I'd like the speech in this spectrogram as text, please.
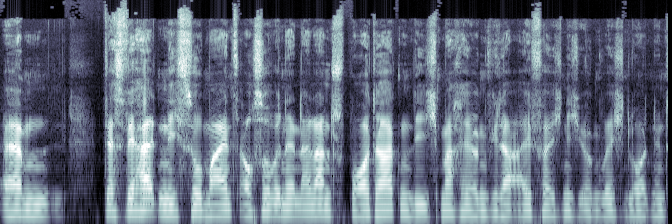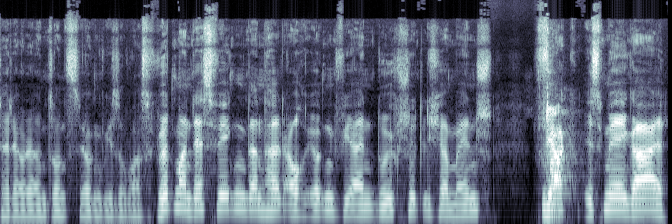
Ähm, das wäre halt nicht so meins, auch so in den anderen Sportarten, die ich mache, irgendwie da eifere ich nicht irgendwelchen Leuten hinterher oder sonst irgendwie sowas. Wird man deswegen dann halt auch irgendwie ein durchschnittlicher Mensch? Fuck, ja. ist mir egal.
